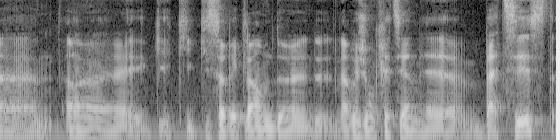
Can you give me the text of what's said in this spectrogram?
euh, qui, qui, qui, se réclame de, de, la région chrétienne, mais euh, baptiste,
